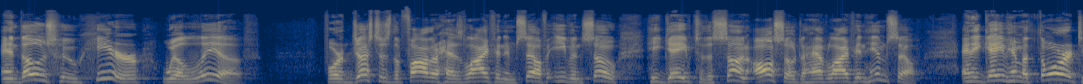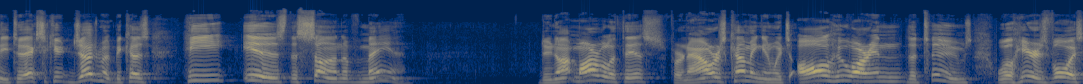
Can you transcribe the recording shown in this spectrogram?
and those who hear will live. For just as the Father has life in himself, even so he gave to the Son also to have life in himself. And he gave him authority to execute judgment because he is the Son of Man. Do not marvel at this, for an hour is coming in which all who are in the tombs will hear his voice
